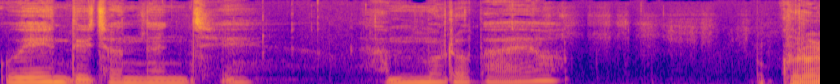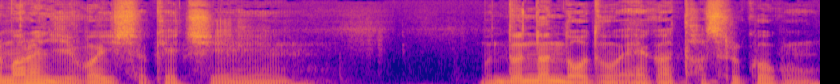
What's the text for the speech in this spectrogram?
왜 늦었는지 안 물어봐요? 그럴 만한 이유가 있었겠지. 늦는 너도 애가 탔을 거고.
